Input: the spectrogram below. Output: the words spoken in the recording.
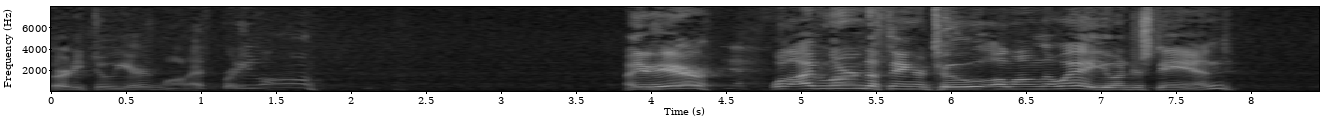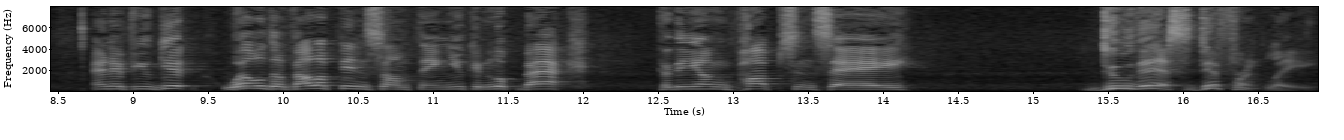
32 years well that's pretty long. Are you here? Yes. well I've learned a thing or two along the way you understand? And if you get well developed in something you can look back to the young pups and say do this differently.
